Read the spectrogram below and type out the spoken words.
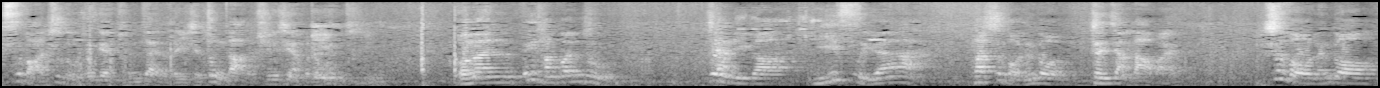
司法制度中间存在着的一些重大的缺陷或者问题。我们非常关注这样的一个疑似冤案，它是否能够真相大白。是否能够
